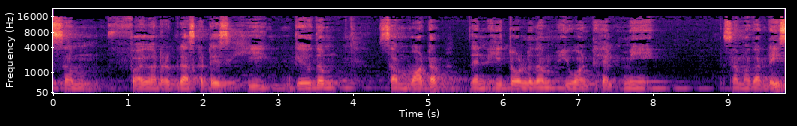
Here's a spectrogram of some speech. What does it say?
some 500 grass cutters. He gave them some water. Then he told them you want to help me some other days?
